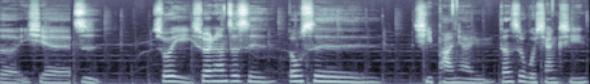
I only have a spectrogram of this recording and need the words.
的一些字，所以虽然这是都是西班牙语，但是我相信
